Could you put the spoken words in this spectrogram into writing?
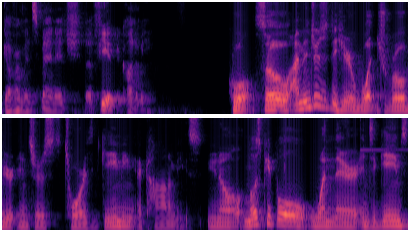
governments manage the fiat economy. Cool. So I'm interested to hear what drove your interest towards gaming economies. You know, most people, when they're into games,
